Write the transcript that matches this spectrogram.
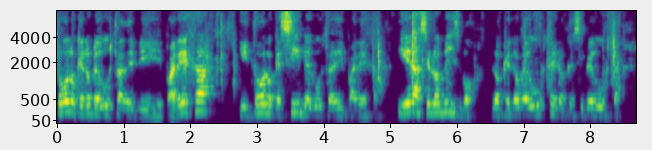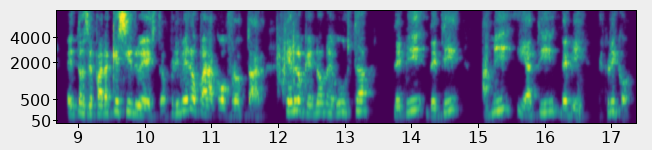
todo lo que no me gusta de mi pareja y todo lo que sí me gusta de mi pareja. Y él hace lo mismo, lo que no me gusta y lo que sí me gusta. Entonces, ¿para qué sirve esto? Primero para confrontar qué es lo que no me gusta de mí, de ti, a mí y a ti de mí. explico?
